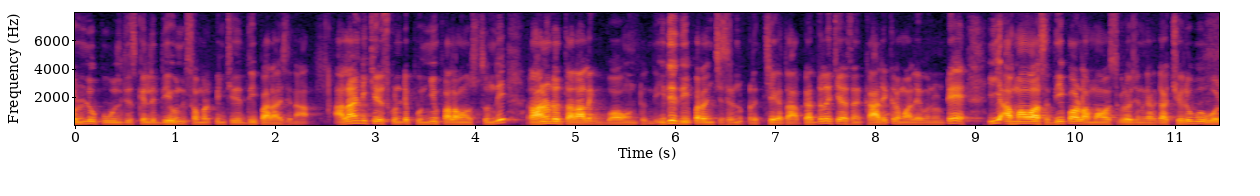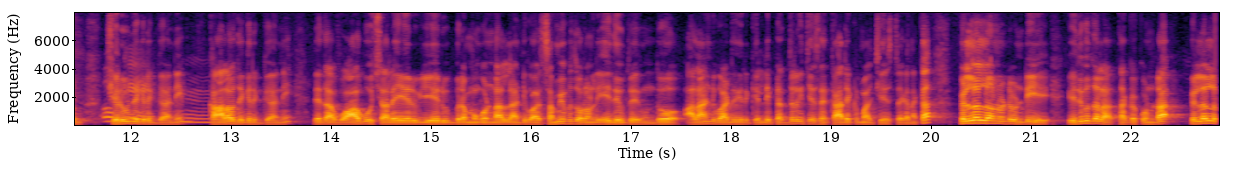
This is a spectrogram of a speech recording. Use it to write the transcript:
పళ్ళు పువ్వులు తీసుకెళ్ళి దేవునికి సమర్పించేది దీపారాధన. అలాంటి చేసుకుంటే పుణ్యం ఫలం వస్తుంది. రానుడు తరాలకి బాగుంటుంది. ఇది దీపారాధన చేసిన ప్రత్యేకత. పెద్దలు చేసిన కార్యక్రమాలు ఏమైనా ఉంటే ఈ అమావాస్య అమావాస్య దీపావళి అమావాస్య రోజున కనుక చెరువు చెరువు దగ్గరికి కానీ కాలువ దగ్గరికి కానీ లేదా వాగు చలయేరు ఏరు బ్రహ్మగుండాలు లాంటి వారి సమీప దూరంలో ఏదైతే ఉందో అలాంటి వాటి దగ్గరికి వెళ్ళి పెద్దలకు చేసే కార్యక్రమాలు చేస్తే కనుక పిల్లల్లో ఉన్నటువంటి ఎదుగుదల తగ్గకుండా పిల్లల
